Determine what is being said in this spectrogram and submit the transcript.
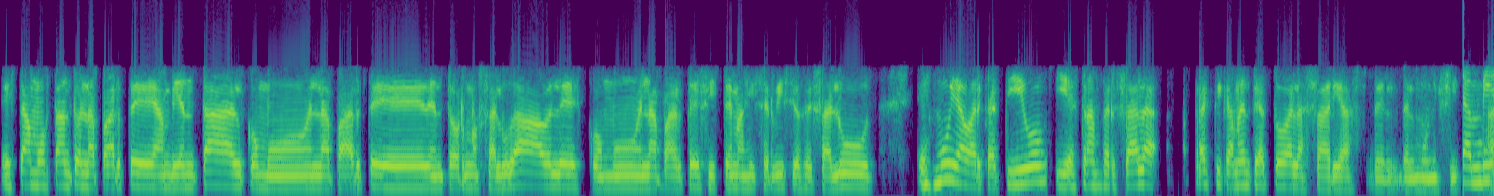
estamos tanto en la parte ambiental como en la parte de entornos saludables, como en la parte de sistemas y servicios de salud. Es muy abarcativo y es transversal a, prácticamente a todas las áreas del, del municipio. También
